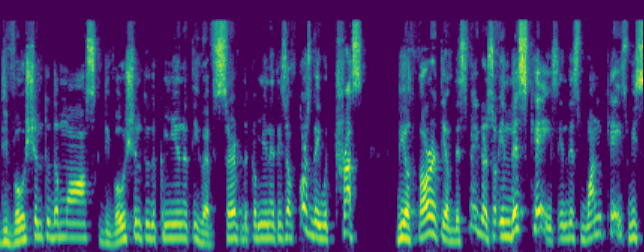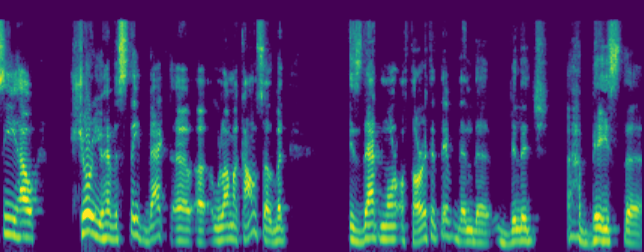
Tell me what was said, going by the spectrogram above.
devotion to the mosque, devotion to the community, who have served the community. So, of course, they would trust the authority of this figure. So, in this case, in this one case, we see how sure you have a state backed uh, uh, ulama council, but is that more authoritative than the village uh, based uh,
